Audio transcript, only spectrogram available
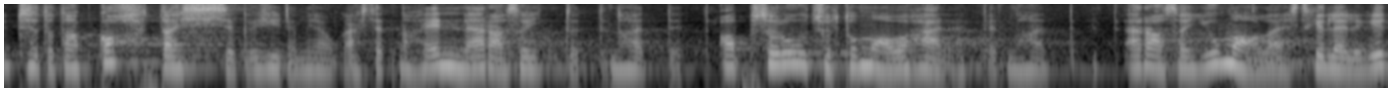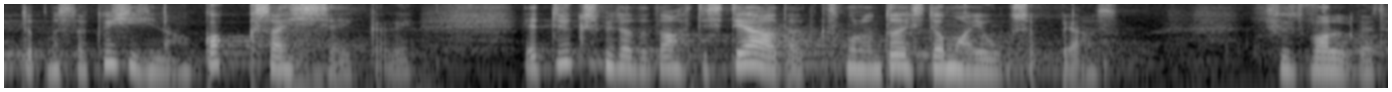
ütles, et ta tahab kahte asja küsida minu käest, et noh, enne ärasõitu, et noh, et, et absoluutselt omavahel, et, et noh, et, et ära sa jumala eest kellelegi ütle, et ma seda küsisin, aga kaks asja ikkagi. et üks, mida ta tahtis teada, et kas mul on tõesti oma juuksed peas, sellised valged,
